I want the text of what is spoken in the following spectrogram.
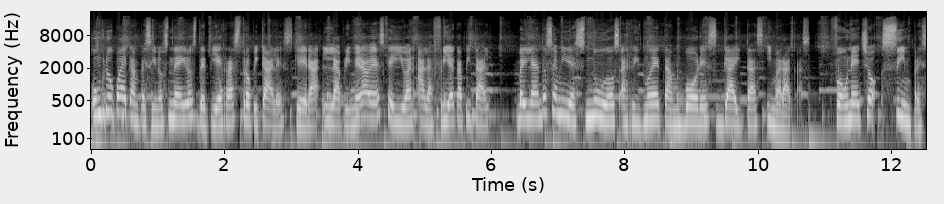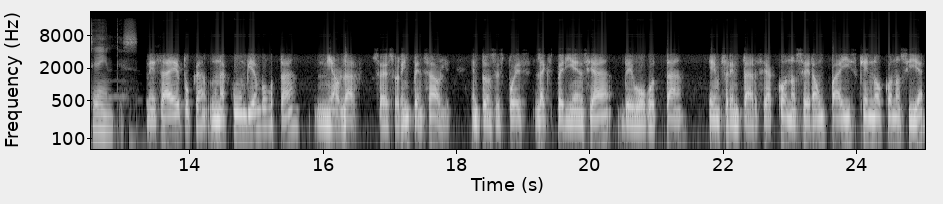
Un grupo de campesinos negros de tierras tropicales, que era la primera vez que iban a la fría capital, bailando semidesnudos a ritmo de tambores, gaitas y maracas. Fue un hecho sin precedentes. En esa época, una cumbia en Bogotá, ni hablar. O sea, eso era impensable. Entonces, pues la experiencia de Bogotá enfrentarse a conocer a un país que no conocía,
